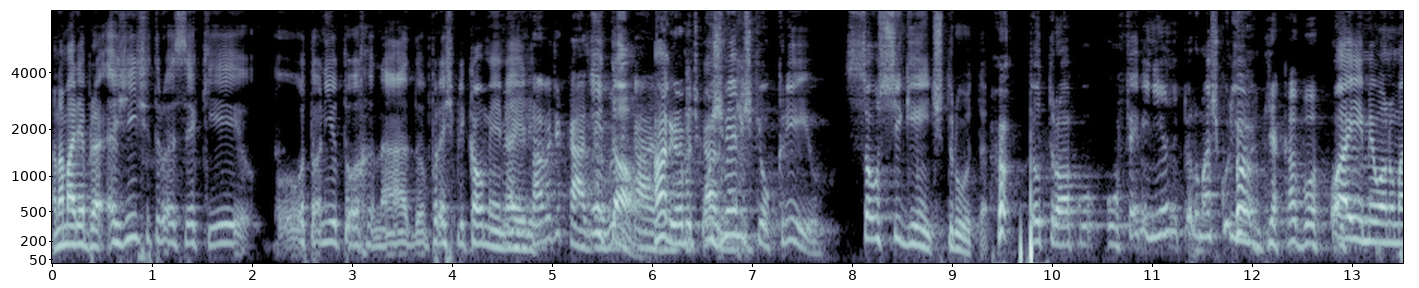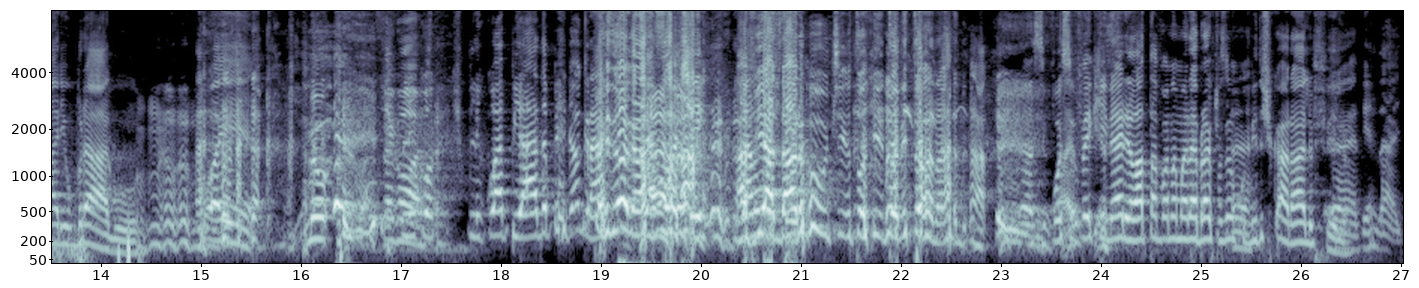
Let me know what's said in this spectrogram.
Ana Maria Braga, a gente trouxe aqui o Toninho Tornado pra explicar o meme. Aí Ele ele, tava de casa. gravou Então, de casa. Ah, ele gravou de os casa. memes que eu crio são o seguinte, truta. Eu troco o feminino pelo masculino. Que acabou. Olha aí, meu Ana Maria Brago. Olha aí. Meu... Explicou, explicou a piada, perdeu a graça. Perdeu a graça. Já. Já Aviadaram o tio Tony, Tony Tornado. É, se fosse Aí o eu Fake fiquei- Nery lá, tava na Maré Braga fazendo comida os caralho, filho. É, é verdade.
